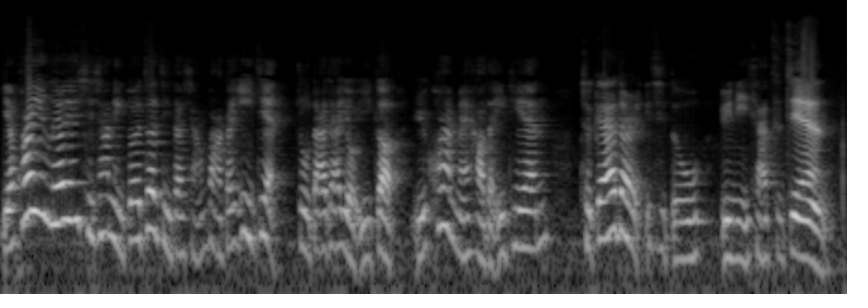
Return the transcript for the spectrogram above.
也欢迎留言写下你对这集的想法跟意见。祝大家有一个愉快美好的一天！Together 一起读，与你下次见。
